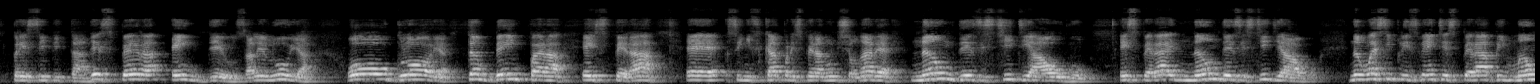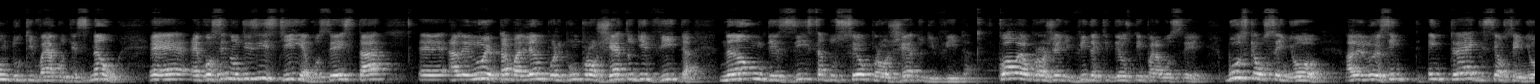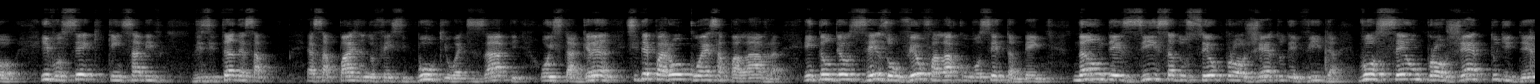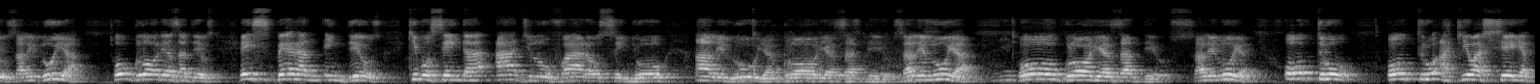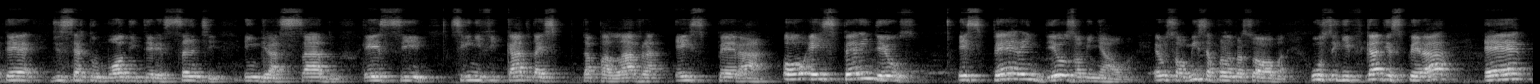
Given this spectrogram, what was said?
Espera em Deus, aleluia. Oh, glória! Também para esperar, é, significado para esperar no dicionário é não desistir de algo. Esperar é não desistir de algo. Não é simplesmente esperar abrir mão do que vai acontecer. Não, é, é você não desistir, é você está, é, aleluia, trabalhando por, por um projeto de vida. Não desista do seu projeto de vida. Qual é o projeto de vida que Deus tem para você? Busca o Senhor, aleluia, entregue-se ao Senhor. E você que, quem sabe, visitando essa essa página do Facebook, o WhatsApp, o Instagram, se deparou com essa palavra. Então Deus resolveu falar com você também. Não desista do seu projeto de vida. Você é um projeto de Deus. Aleluia! Oh, glórias a Deus. Espera em Deus que você ainda há de louvar ao Senhor. Aleluia! Glórias a Deus. Aleluia! Oh, glórias a Deus. Aleluia! Outro Outro aqui eu achei até de certo modo interessante, engraçado, esse significado da, da palavra esperar. Ou espera em Deus. Espera em Deus, ó minha alma. É o salmista falando para sua alma. O significado de esperar é,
